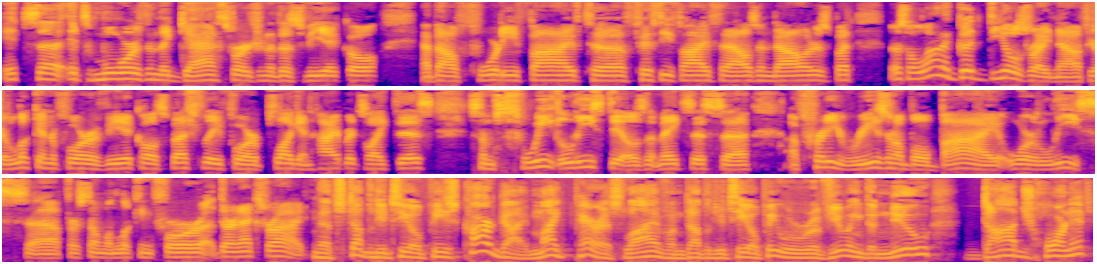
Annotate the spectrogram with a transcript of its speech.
it's uh, it's more than the gas version of this vehicle, about forty-five to fifty-five thousand dollars. But there's a lot of good deals right now if you're looking for a vehicle, especially for plug-in hybrids like this. Some sweet lease deals that makes this uh, a pretty reasonable buy or lease uh, for someone looking for their next ride. That's WTOP's car guy Mike Parris live on WTOP. We're reviewing the new Dodge Hornet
